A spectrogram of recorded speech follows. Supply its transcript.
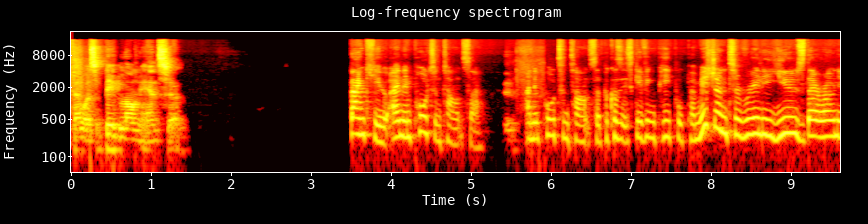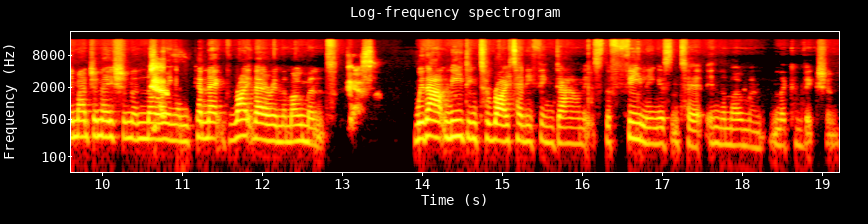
that was a big, long answer. Thank you. An important answer. An important answer because it's giving people permission to really use their own imagination and knowing yes. and connect right there in the moment. Yes. without needing to write anything down. It's the feeling, isn't it, in the moment and the conviction.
